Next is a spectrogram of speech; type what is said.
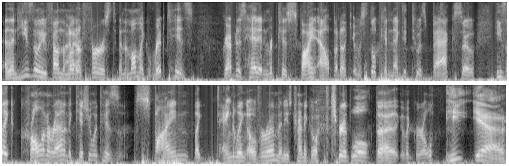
And then he's the one who found the mother first, and the mom like ripped his, grabbed his head and ripped his spine out, but like it was still connected to his back, so he's like crawling around in the kitchen with his spine like dangling over him, and he's trying to go after well the the girl. He yeah,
